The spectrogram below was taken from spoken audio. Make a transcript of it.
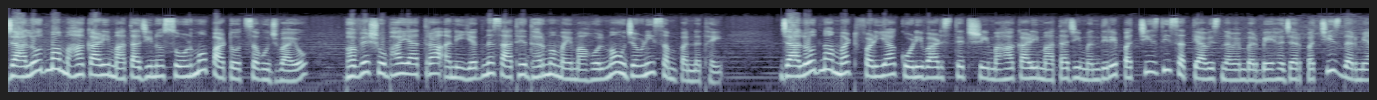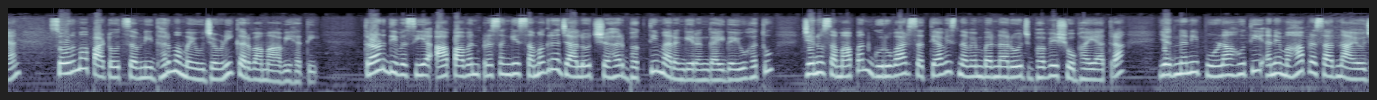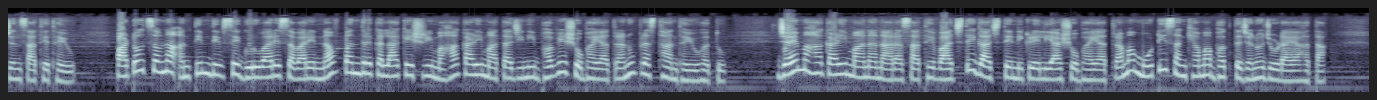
જાલોદમાં મહાકાળી માતાજીનો સોળમો પાટોત્સવ ઉજવાયો. ભવ્ય શોભાયાત્રા અને યજ્ઞ સાથે ધર્મમય માહોલમાં ઉજવણી સંપન્ન થઈ. જાલોદના મઠ ફળિયા કોળીવાડ સ્થિત શ્રી મહાકાળી માતાજી મંદિરે પચીસથી સત્યાવીસ નવેમ્બર બે હજાર પચીસ દરમિયાન સોળમા પાટોત્સવની ધર્મમય ઉજવણી કરવામાં આવી હતી. ત્રણ દિવસીય આ પાવન પ્રસંગે સમગ્ર જાલોદ શહેર ભક્તિમાં રંગે રંગાઈ ગયું હતું, જેનું સમાપન ગુરુવાર સત્યાવીસ નવેમ્બરના રોજ ભવ્ય શોભાયાત્રા, યજ્ઞની પૂર્ણાહુતિ અને મહાપ્રસાદના આયોજન સાથે થયું. પાટોત્સવના અંતિમ દિવસે ગુરુવારે સવારે નવ પંદર કલાકે શ્રી મહાકાળી માતાજીની ભવ્ય શોભાયાત્રાનું પ્રસ્થાન થયું હતું. જય મહાકાળી માના નારા સાથે વાજતે ગાજતે નીકળેલી આ શોભાયાત્રામાં મોટી સંખ્યામાં ભક્તજનો જોડાયા હતા.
